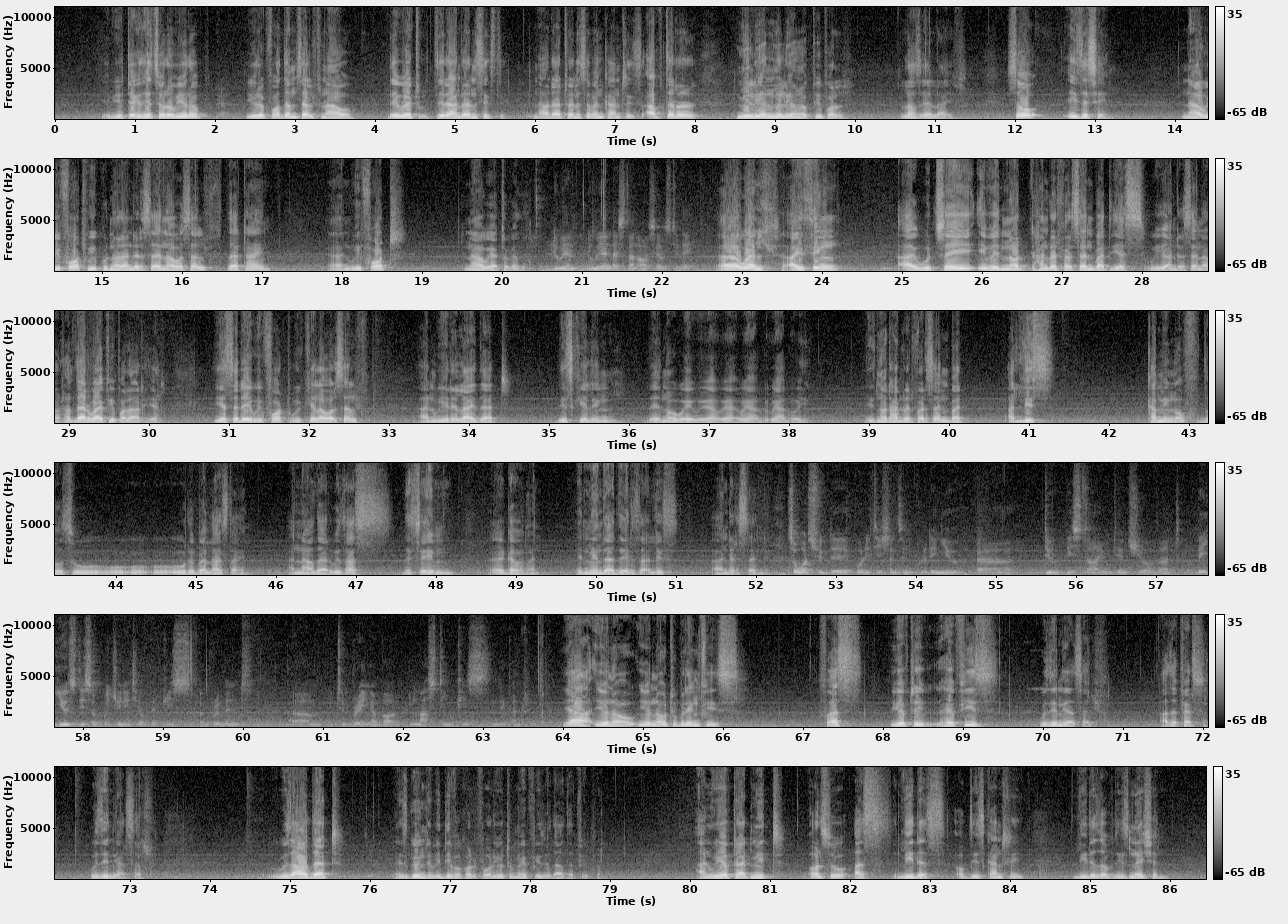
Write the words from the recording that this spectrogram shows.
if you take the history of Europe, Europe fought themselves, now they were 360. Now there are 27 countries. After million, million of people lost their lives. So it's the same. Now we fought, we could not understand ourselves that time, and we fought, now we are together. Do we, do we understand ourselves today? Uh, well, I think I would say even not 100%, but yes, we understand ourselves. That's why people are here. Yesterday we fought, we killed ourselves, and we realized that this killing, there's no way we are, we are, we are, we are going. It's not 100%, but at least coming of those who, who, who rebelled last time, and now they are with us, the same uh, government. It means that there is at least understanding. So what should the politicians, including you, uh, do this time to ensure that they use this opportunity of the peace agreement um, to bring about lasting peace in the country? Yeah, you know, you know to bring peace. First, you have to have peace within yourself, as a person, within yourself. Without that, it's going to be difficult for you to make peace with other people. And we have to admit also as leaders of this country, leaders of this nation,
